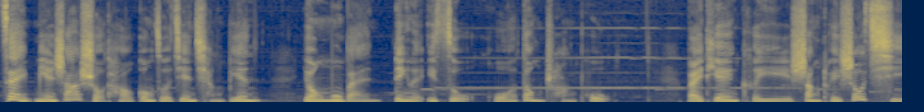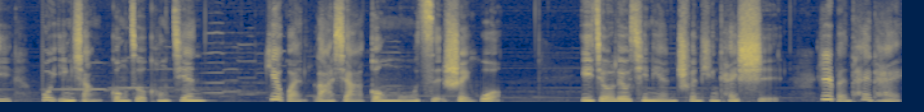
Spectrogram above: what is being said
在棉纱手套工作间墙边，用木板钉了一组活动床铺，白天可以上推收起，不影响工作空间；夜晚拉下供母子睡卧。一九六七年春天开始，日本太太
